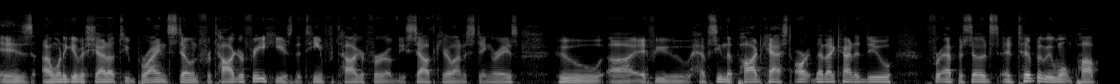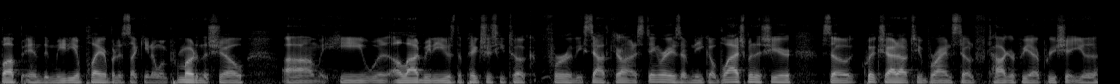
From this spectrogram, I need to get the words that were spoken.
is I want to give a shout out to Brian Stone Photography. He is the team photographer of the South Carolina Stingrays. Who, uh, if you have seen the podcast art that I kind of do for episodes, it typically won't pop up in the media player, but it's like you know when promoting the show, um, he w- allowed me to use the pictures he took for the South Carolina Stingrays of Nico Blachman this year. So, quick shout out to Brian Stone Photography. I appreciate you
